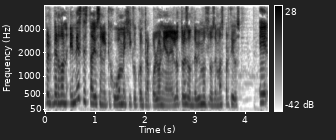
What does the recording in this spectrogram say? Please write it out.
per, perdón, en este estadio es en el que jugó México contra Polonia, en el otro es donde vimos los demás partidos. Eh,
